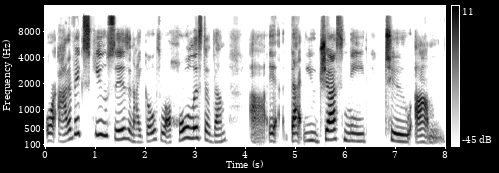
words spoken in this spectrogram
or out of excuses, and I go through a whole list of them uh, it, that you just need to um,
